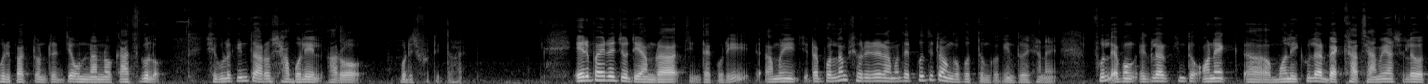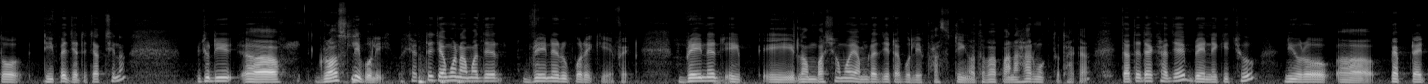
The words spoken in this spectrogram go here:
পরিপাকতন্ত্রের যে অন্যান্য কাজগুলো, সেগুলো কিন্তু আরও সাবলীল আরও পরিস্ফুটিত হয়। এর বাইরে যদি আমরা চিন্তা করি, আমি যেটা বললাম, শরীরের আমাদের প্রতিটা অঙ্গ প্রত্যঙ্গ কিন্তু এখানে ফুল এবং এগুলোর কিন্তু অনেক মলিকুলার ব্যাখ্যা আছে। আমি আসলে অত ডিপে যেতে চাচ্ছি না। যদি গ্রসলি বলি, এক্ষেত্রে যেমন আমাদের ব্রেনের উপরে কি এফেক্ট ব্রেনের এই এই লম্বা সময় আমরা যেটা বলি ফাস্টিং অথবা পানাহার মুক্ত থাকা, তাতে দেখা যায় ব্রেনে কিছু নিউরো পেপটাইড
